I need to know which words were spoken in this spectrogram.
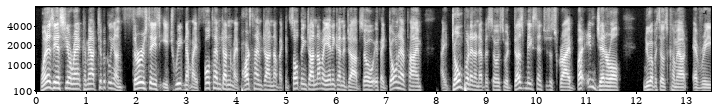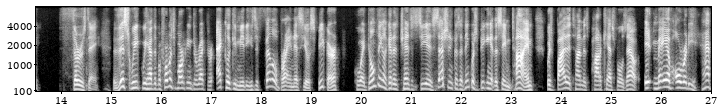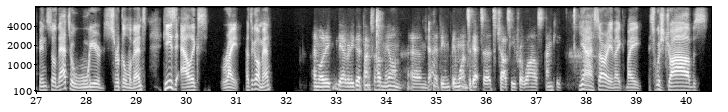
When does the SEO rant come out? Typically on Thursdays each week. Not my full time job, not my part time job, not my consulting job, not my any kind of job. So if I don't have time, I don't put it on episodes. So it does make sense to subscribe. But in general, new episodes come out every Thursday. This week, we have the performance marketing director at Clicking Media. He's a fellow Brighton SEO speaker who I don't think I'll get a chance to see in a session because I think we're speaking at the same time, which by the time this podcast rolls out, it may have already happened. So that's a weird circle of events. He's Alex Wright. How's it going, man? I'm already, yeah, really good. Thanks for having me on. Um, yeah. I've been, been wanting to get to, to chat to you for a while. So thank you. Yeah, sorry. Like my I switched jobs,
